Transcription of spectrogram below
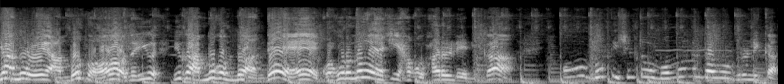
야 너 왜 안 먹어? 너 이거 이거 안 먹으면 너 안 돼. 골고루 먹어야지 하고 화를 내니까 어 먹기 싫다고 못 먹는다고 그러니까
